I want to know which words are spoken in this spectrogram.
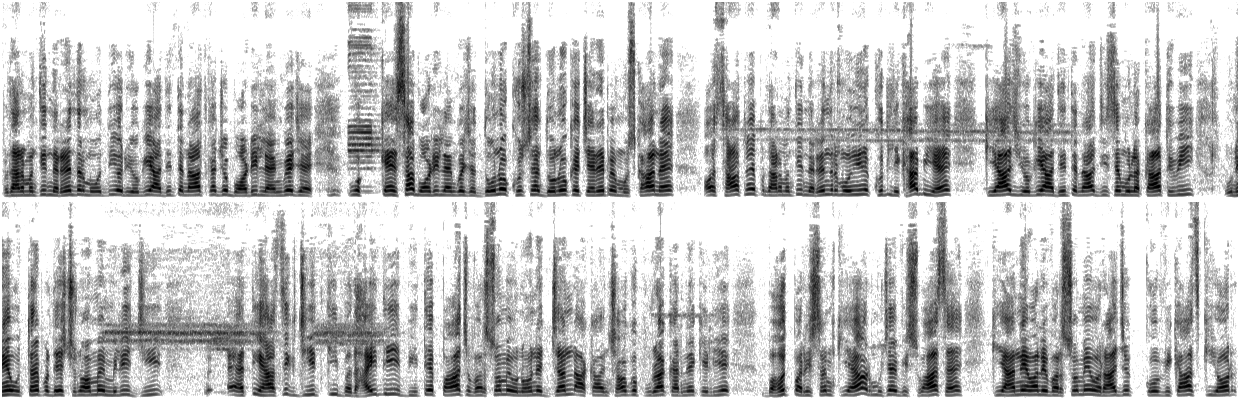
प्रधानमंत्री नरेंद्र मोदी और योगी आदित्यनाथ का जो बॉडी लैंग्वेज है, वो कैसा बॉडी लैंग्वेज है? दोनों खुश हैं, दोनों के चेहरे पर मुस्कान है और साथ में प्रधानमंत्री नरेंद्र मोदी ने खुद लिखा भी है कि आज योगी आदित्यनाथ जी से मुलाकात हुई, उन्हें उत्तर प्रदेश चुनाव में मिली जी ऐतिहासिक जीत की बधाई दी। बीते पाँच वर्षों में उन्होंने जन आकांक्षाओं को पूरा करने के लिए बहुत परिश्रम किया है और मुझे विश्वास है कि आने वाले वर्षों में वो राज्य को विकास की ओर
